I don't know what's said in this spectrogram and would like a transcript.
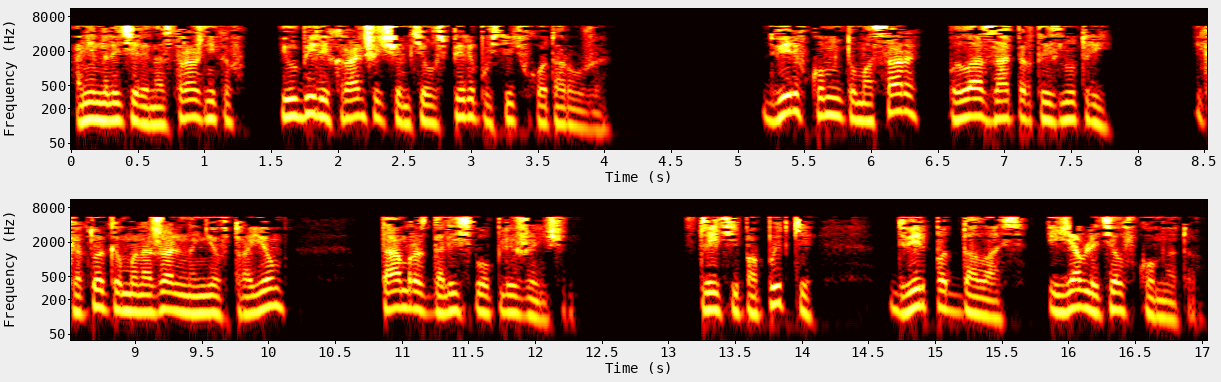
Они налетели на стражников и убили их раньше, чем те успели пустить в ход оружие. Дверь в комнату Масары была заперта изнутри, и как только мы нажали на нее втроем, там раздались вопли женщин. С третьей попытки дверь поддалась, и я влетел в комнату.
